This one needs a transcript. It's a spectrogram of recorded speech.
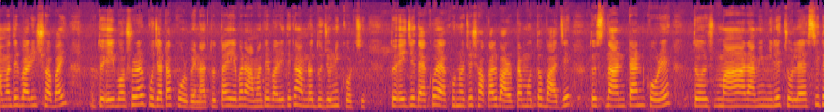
আমাদের বাড়ির সবাই তো এই বছর আর পূজাটা করবে না। তো তাই এবার আমাদের বাড়ি থেকে আমরা দুজনই করছি। তো এই যে দেখো এখন হচ্ছে সকাল বারোটা মতো বাজে। তো স্নান টান করে তো মা আর আমি মিলে চলে আসছি। তো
